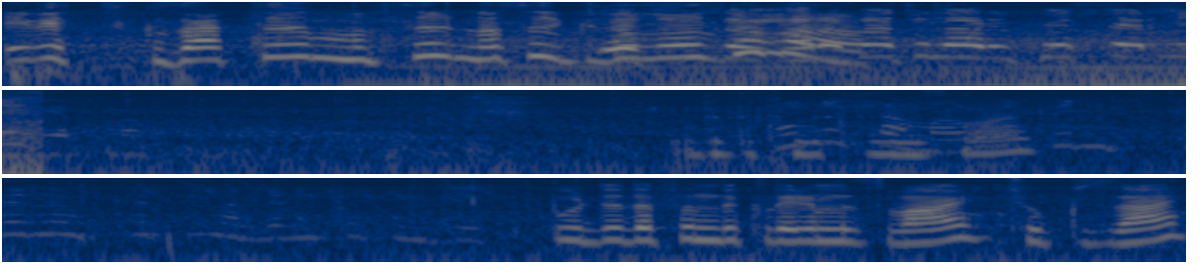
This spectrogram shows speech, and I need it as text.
Evet kızarttığım mısır nasıl güzel oldu mu? Arabacıları göstermeyi Burada da fındıklarımız var. Burada da fındıklarımız var. Çok güzel.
